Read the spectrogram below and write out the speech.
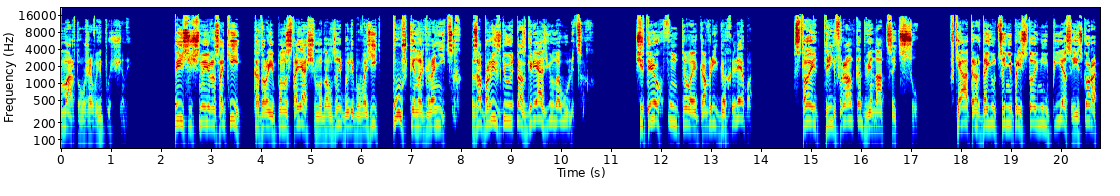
марта, уже выпущены. Тысячные рысаки, которые по-настоящему должны были бы возить пушки на границах, забрызгивают нас грязью на улицах. Четырехфунтовая коврига хлеба стоит три франка двенадцать су. В театрах даются непристойные пьесы, и скоро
